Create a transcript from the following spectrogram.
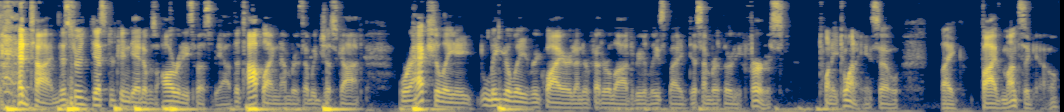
that time. This redistricting data was already supposed to be out. The top line numbers that we just got were actually legally required under federal law to be released by December 31st, 2020. So, like five months ago.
